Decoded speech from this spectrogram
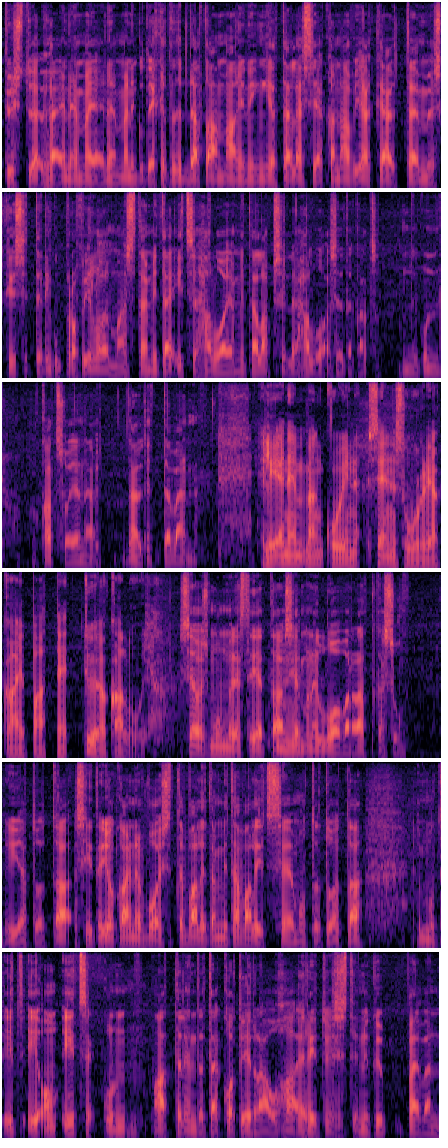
pystyä yhä enemmän ja enemmän niin kuin ehkä tätä data mining ja tällaisia kanavia käyttäen myöskin sitten niin kuin profiloimaan sitä, mitä itse haluaa ja mitä lapsille haluaa sieltä katsoa, niin kuin katsoa ja näyt, näytettävän. Eli enemmän kuin sensuuria kaipaatte työkaluja. Se olisi mun mielestä taas mm. semmoinen luova ratkaisu. Ja tuota, siitä jokainen voi sitten valita, mitä valitsee, mutta tuota, mutta itse kun ajattelen tätä kotirauhaa erityisesti nykypäivän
